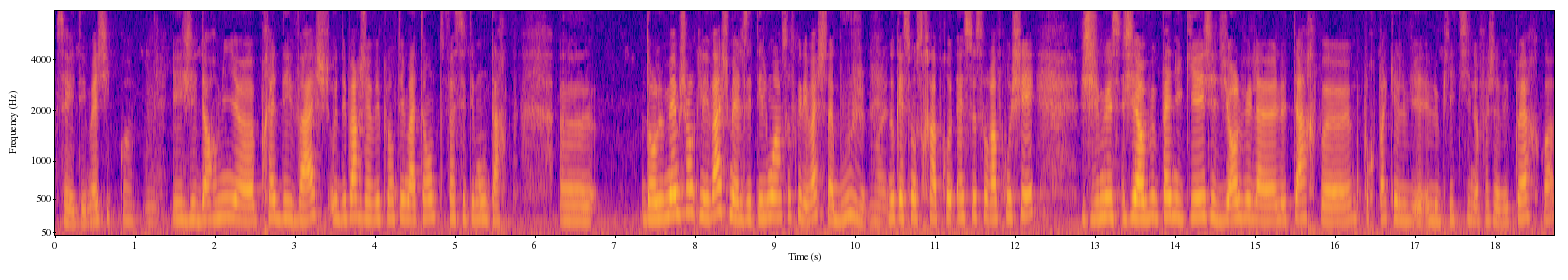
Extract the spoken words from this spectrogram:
ça a été magique, quoi. Mm. Et j'ai dormi près des vaches. Au départ, j'avais planté ma tente. Enfin, c'était mon tarp dans le même champ que les vaches, mais elles étaient loin, sauf que les vaches, ça bouge. Donc elles, sont se elles se sont rapprochées. J'ai un peu paniqué, j'ai dû enlever le tarp euh, pour pas qu'elle le piétine. Enfin, j'avais peur, quoi.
